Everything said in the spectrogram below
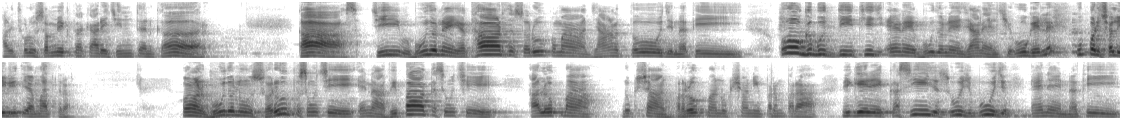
હવે થોડું સમ્યક પ્રકારે ચિંતન કર. કાશ જીવ બુદ્ધને યથાર્થ સ્વરૂપમાં જાણતો જ નથી. ઓઘ બુદ્ધિથી જ એણે ભૂતને જાણેલ છે. ઓગ એટલે ઉપર છલી રીતે માત્ર. પણ ભૂતનું સ્વરૂપ શું છે? એના વિપાક શું છે? આલોકમાં નુકસાન, પરલોકમાં નુકસાનની પરંપરા વગેરે કશી જ સૂઝબૂઝ એને નથી.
